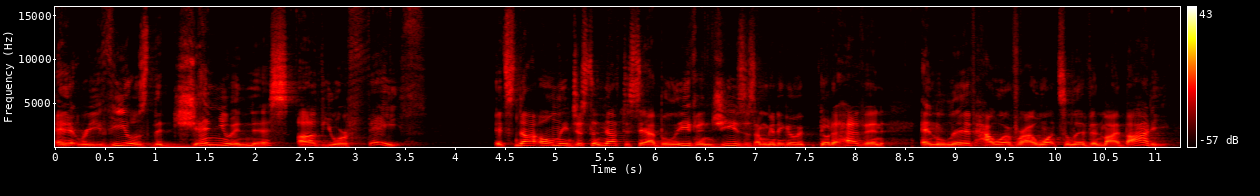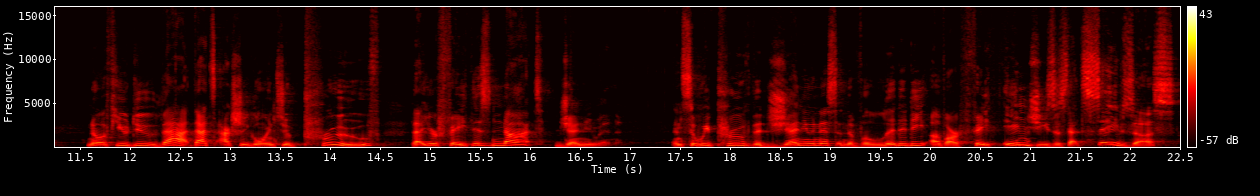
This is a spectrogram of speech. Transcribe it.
and it reveals the genuineness of your faith. It's not only just enough to say, I believe in Jesus, I'm gonna go, go to heaven and live however I want to live in my body. No, if you do that, that's actually going to prove that your faith is not genuine. And so we prove the genuineness and the validity of our faith in Jesus that saves us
